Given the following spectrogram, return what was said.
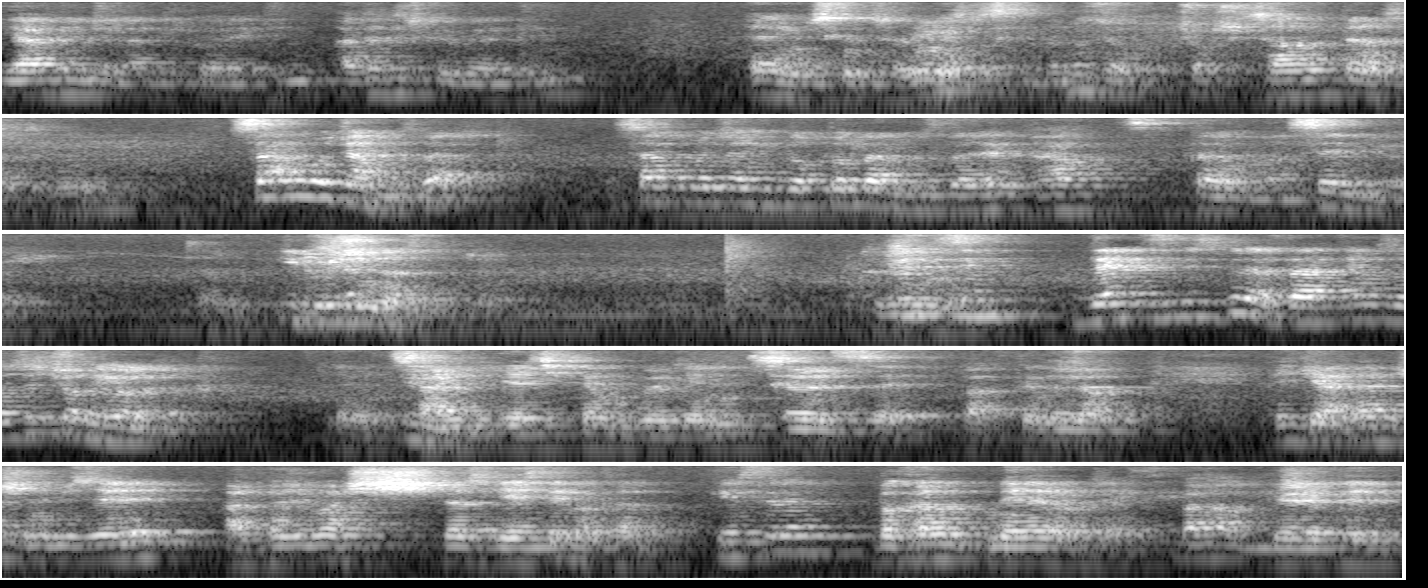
yardımcılar ilk öğretim, Atatürk öğretim, Herhangi bir sıkıntı sorun yok. sıkıntımız yok çok şükür. Sağlıkta nasıl? Sağlık hocamız var. Sağlık hocam doktorlarımız da hep halk tarafından seviliyor. İyi Turizm güzel. nasıl? Turizm, denizimiz biraz daha temiz olsa çok iyi olacak. Evet, sahili gerçekten bu bölgenin sıkıntısı baktığımız Evet. zaman. Peki abi şimdi bizleri arkadaşı baş biraz gezdir bakalım. Getirelim, Bakalım neler olacak. bakalım. Görelim.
